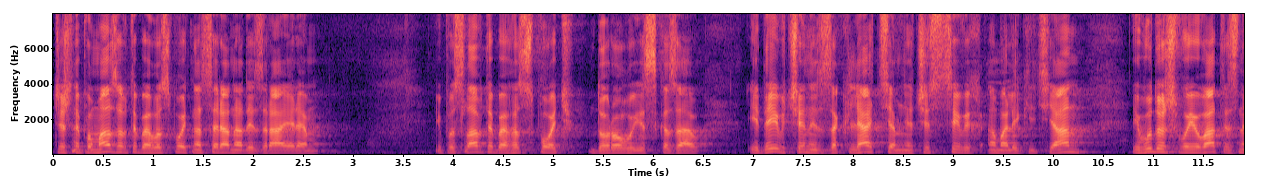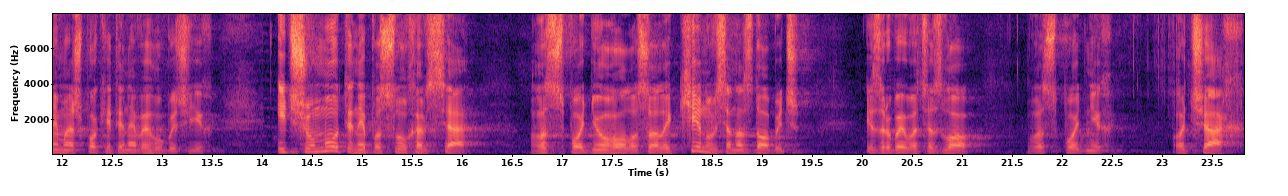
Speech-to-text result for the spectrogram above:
чи ж не помазав тебе Господь на царя над Ізраїлем? І послав тебе Господь дорогу і сказав: Іди вчини з закляттям нечестивих амалікітян, і будеш воювати з ними, аж поки ти не вигубиш їх. І чому ти не послухався Господнього голосу, але кинувся на здобич і зробив оце зло в Господніх очах?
